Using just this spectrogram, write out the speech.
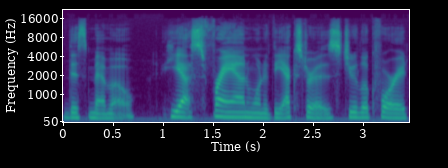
this memo. He asks Fran, one of the extras, to look for it.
